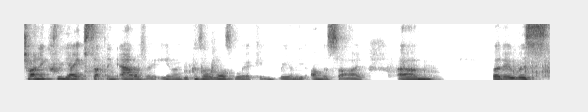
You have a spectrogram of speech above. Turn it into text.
trying to create something out of it, you know, because I was working really on the side. Um, but it was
